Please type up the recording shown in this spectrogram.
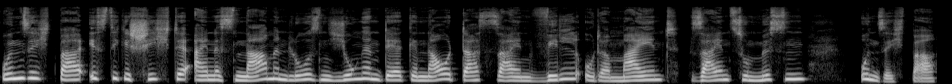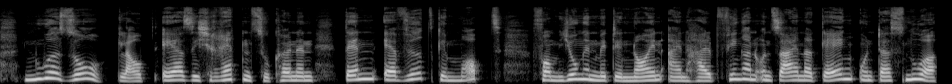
Unsichtbar ist die Geschichte eines namenlosen Jungen, der genau das sein will oder meint, sein zu müssen, unsichtbar. Nur so glaubt er, sich retten zu können, denn er wird gemobbt vom Jungen mit den neuneinhalb Fingern und seiner Gang und das nur,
